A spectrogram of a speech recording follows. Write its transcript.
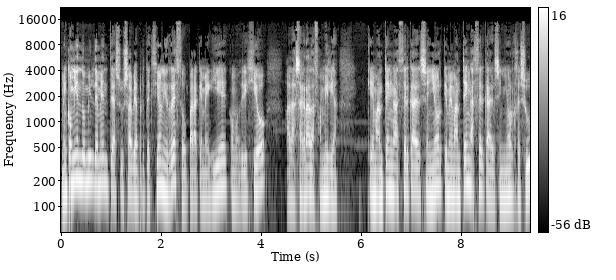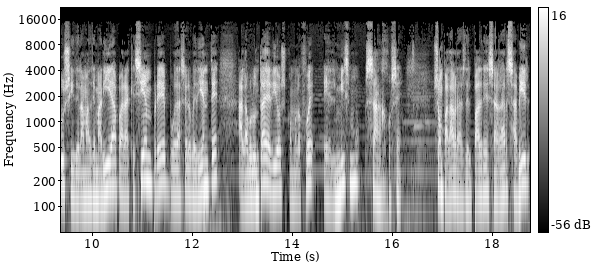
Me encomiendo humildemente a su sabia protección y rezo para que me guíe como dirigió a la Sagrada Familia, que mantenga cerca del Señor, que me mantenga cerca del Señor Jesús y de la Madre María, para que siempre pueda ser obediente a la voluntad de Dios, como lo fue el mismo San José. Son palabras del padre Sagar Sabir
